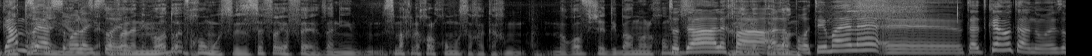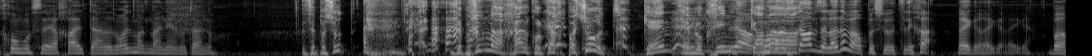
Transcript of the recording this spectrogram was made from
גם זה השמאל. הישראלי. אבל אני מאוד אוהב חומוס, וזה ספר יפה. אני אשמח לאכול חומוס אחר כך, מרוב שדיברנו על חומוס. תודה לך על. הפרטים האלה. אה, תעדכן אותנו איזה חומוס אכלת, זה מאוד מאוד מעניין אותנו. זה פשוט, זה פשוט מאכל כל כך פשוט, כן? הם לוקחים לא, כמה... חומוס טוב זה לא דבר פשוט, סליחה. רגע, רגע, רגע, בוא.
